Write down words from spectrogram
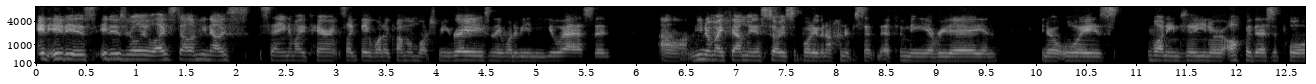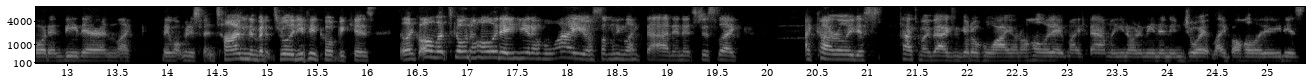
it is it is really a lifestyle. I mean, I was saying to my parents like they want to come and watch me race and they want to be in the US and um, you know, my family is so supportive and 100% there for me every day and you know, always wanting to, you know, offer their support and be there and like they want me to spend time with them, but it's really difficult because they're like, "Oh, let's go on a holiday here to Hawaii or something like that." And it's just like I can't really just pack my bags and go to Hawaii on a holiday with my family, you know what I mean, and enjoy it like a holiday. It is,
